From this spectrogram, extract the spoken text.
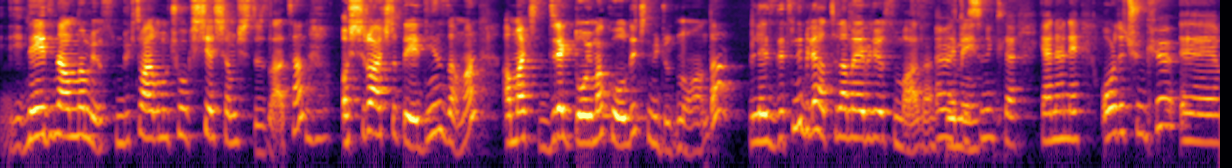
ne yediğini anlamıyorsun. Büyük ihtimalle bunu çoğu kişi yaşamıştır zaten. Hı hı. Aşırı açlıkla yediğin zaman amaç direkt doymak olduğu için vücudun o anda lezzetini bile hatırlamayabiliyorsun bazen evet, yemeğin. kesinlikle. Yani hani orada çünkü e,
